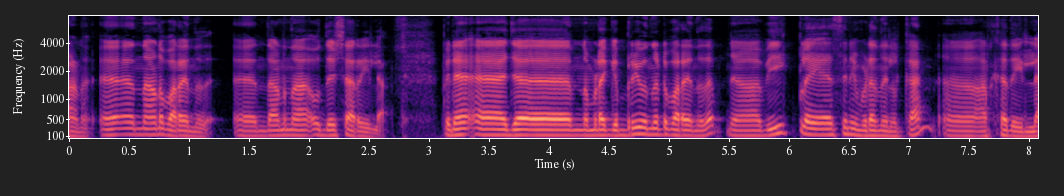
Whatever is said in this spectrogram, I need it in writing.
ആണ് എന്നാണ് പറയുന്നത്. എന്താണെന്ന് ഉദ്ദേശം അറിയില്ല. പിന്നെ നമ്മുടെ ഗബ്രി വന്നിട്ട് പറയുന്നത് വീക്ക് പ്ലേയേഴ്സിന് ഇവിടെ നിൽക്കാൻ അർഹതയില്ല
